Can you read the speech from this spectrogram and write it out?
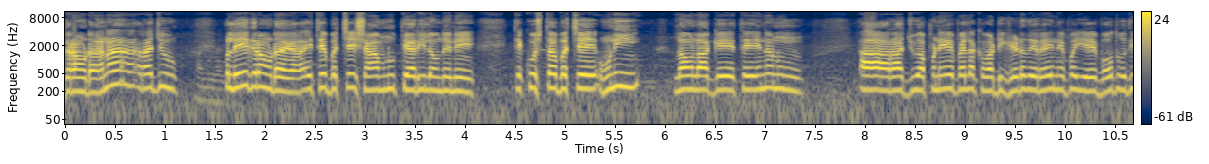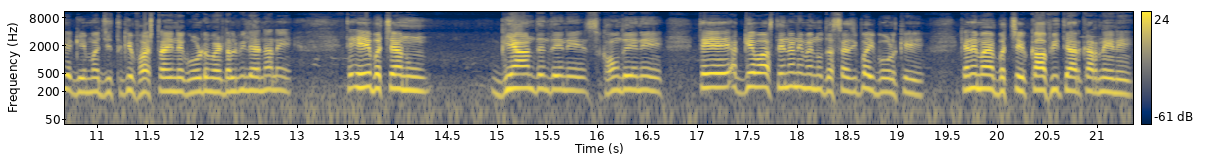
ਗਰਾਊਂਡ ਹੈ ਨਾ ਰਾਜੂ? ਪਲੇ ਗਰਾਊਂਡ ਹੈਗਾ। ਇੱਥੇ ਬੱਚੇ ਸ਼ਾਮ ਨੂੰ ਤਿਆਰੀ ਲਾਉਂਦੇ ਨੇ ਤੇ ਕੁਝ ਤਾਂ ਬੱਚੇ ਹੁਣੀ ਲਾਉਣ ਲੱਗੇ ਤੇ ਇਹਨਾਂ ਨੂੰ ਆ ਰਾਜੂ, ਆਪਣੇ ਇਹ ਪਹਿਲਾਂ ਕਬੱਡੀ ਖੇਡਦੇ ਰਹੇ ਨੇ ਭਾਈ, ਇਹ ਬਹੁਤ ਵਧੀਆ ਗੇਮਾਂ ਜਿੱਤ ਕੇ ਫਸਟ ਆਏ ਨੇ 골ਡ ਮੈਡਲ ਵੀ ਲੈ ਇਹਨਾਂ ਨੇ। ਤੇ ਇਹ ਬੱਚਿਆਂ ਨੂੰ ਗਿਆਨ ਦਿੰਦੇ ਨੇ, ਸਿਖਾਉਂਦੇ ਨੇ। ਤੇ ਅੱਗੇ ਵਾਸਤੇ ਇਹਨਾਂ ਨੇ ਮੈਨੂੰ ਦੱਸਿਆ ਸੀ ਭਾਈ ਬੋਲ ਕੇ, ਕਹਿੰਦੇ ਮੈਂ ਬੱਚੇ ਕਾਫੀ ਤਿਆਰ ਕਰਨੇ ਨੇ।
